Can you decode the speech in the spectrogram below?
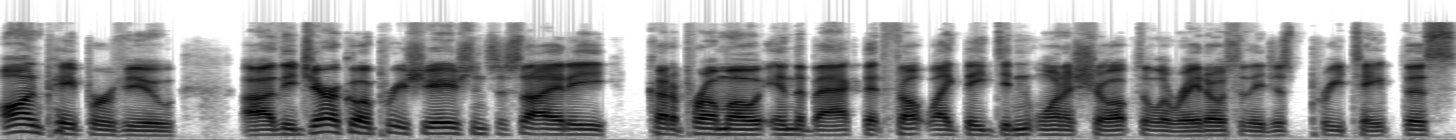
on pay per view. Uh, the Jericho Appreciation Society cut a promo in the back that felt like they didn't want to show up to Laredo, so they just pre-taped this.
